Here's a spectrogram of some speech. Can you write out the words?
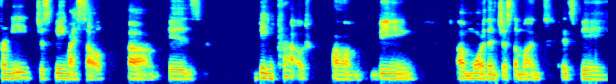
For me, just being myself um, is being proud, um, being uh, more than just a month. It's being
